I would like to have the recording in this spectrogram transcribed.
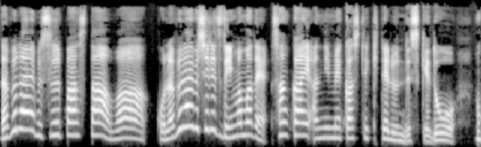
ラブライブスーパースターは、こう、ラブライブシリーズで今まで3回アニメ化してきてるんですけど、こ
